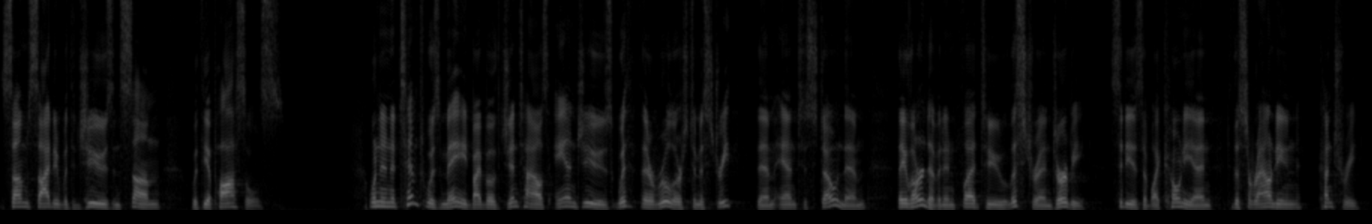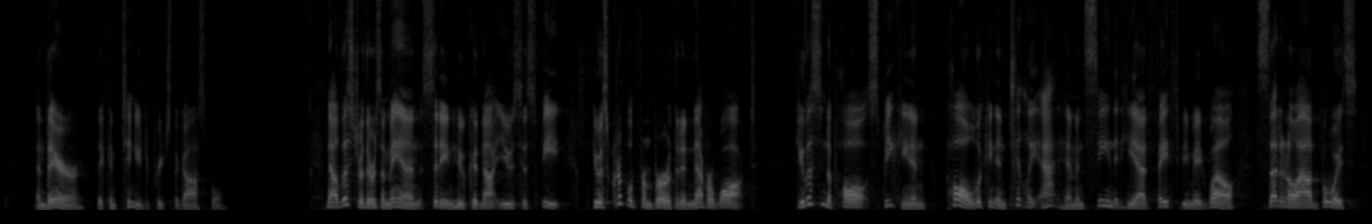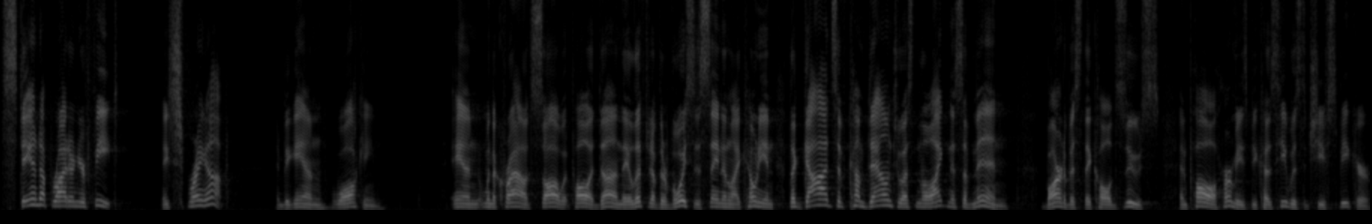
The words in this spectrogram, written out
Some sided with the Jews and some with the apostles. When an attempt was made by both Gentiles and Jews with their rulers to mistreat them and to stone them, they learned of it and fled to Lystra and Derbe, cities of Lycaonia, and to the surrounding country. And there they continued to preach the gospel. Now, Lystra, there was a man sitting who could not use his feet. He was crippled from birth and had never walked. He listened to Paul speaking, and Paul, looking intently at him and seeing that he had faith to be made well, said in a loud voice, Stand upright on your feet. And he sprang up and began walking. And when the crowd saw what Paul had done, they lifted up their voices, saying in Lycaonian, The gods have come down to us in the likeness of men. Barnabas they called Zeus, and Paul Hermes because he was the chief speaker.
